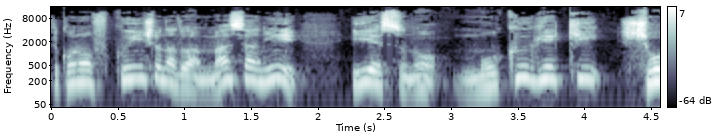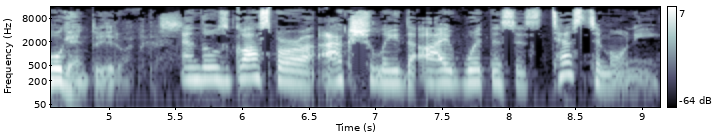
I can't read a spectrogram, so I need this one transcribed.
でこの福音書などはまさにイエスの目撃証言と言えるわけです And those Gospels are actually the eyewitnesses' testimony.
